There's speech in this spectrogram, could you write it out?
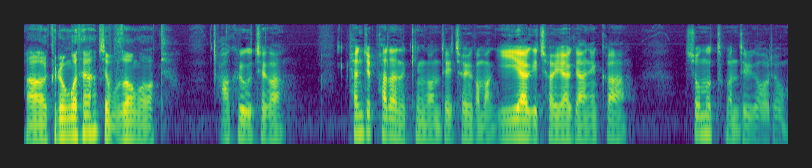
아 그런 거 생각하면 진짜 무서운 것 같아요. 아 그리고 제가 편집하다 느낀 건데 저희가 막 이 이야기 저 이야기 하니까 show note 만들기 어려워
